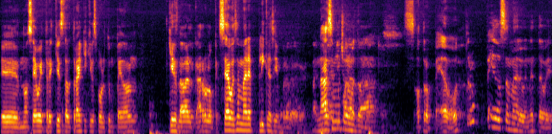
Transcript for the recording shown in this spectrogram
Eh, no sé, güey, quieres estar tranqui, quieres ponerte un pedón, quieres lavar el carro, lo que sea, güey. Esa madre aplica siempre a la verga. No hace mucho que no me tomo. Es Otro pedo, otro pedo esa madre, güey, neta, güey.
